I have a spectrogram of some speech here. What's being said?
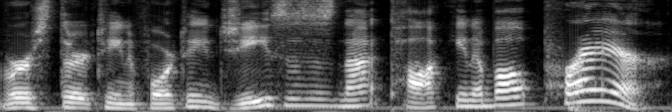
verse 13 and 14, Jesus is not talking about prayer.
